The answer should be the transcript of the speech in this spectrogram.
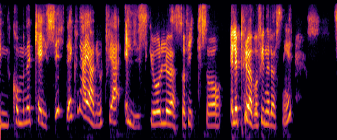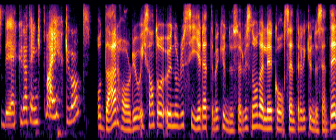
innkommende caser. Det kunne jeg gjerne gjort, for jeg elsker jo å løse og fikse og Eller prøve å finne løsninger. Så det kunne jeg tenkt meg, ikke sant? Og der har du jo, ikke sant, og når du sier dette med kundeservice nå, eller callsenter eller kundesenter,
